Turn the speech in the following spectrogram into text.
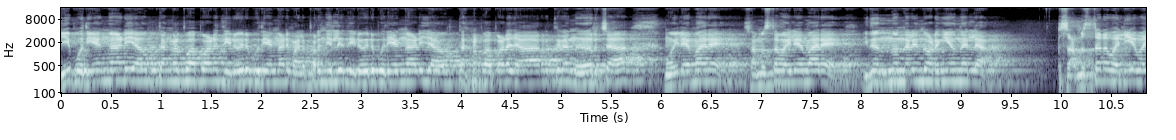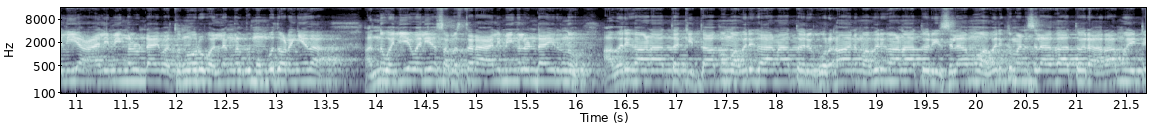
ഈ പുതിയങ്ങാടി യാവൂബ് പാപ്പാട് തിരൂര് പുതിയങ്ങാടി മലപ്പുറം ജില്ലയിൽ തിരൂര് പുതിയങ്ങാടി യാവൂബ് പാപ്പാട് ജാറത്തിലെ നേർച്ച മൊയിലേമാരെ സമസ്ത മൊയിലേമാരെ ഇതൊന്നും ഇന്നലെയും തുടങ്ങിയൊന്നുമല്ല. സമസ്തര വലിയ വലിയ ആലിമ്യങ്ങളുണ്ടായി പത്തുനൂറ് കൊല്ലങ്ങൾക്ക് മുമ്പ് തുടങ്ങിയതാ. അന്ന് വലിയ വലിയ സമസ്തര ആലിമ്യങ്ങളുണ്ടായിരുന്നു അവർ കാണാത്ത കിതാബും അവർ കാണാത്ത ഒരു ഖുർആാനും അവർ കാണാത്ത ഒരു ഇസ്ലാമും അവർക്ക് മനസ്സിലാകാത്ത ഒരു ആറാമായിട്ട്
